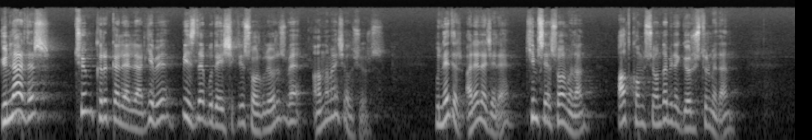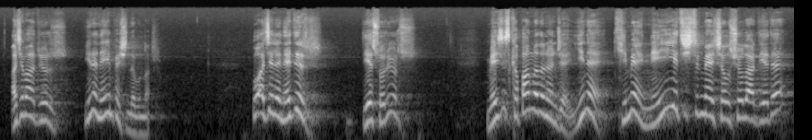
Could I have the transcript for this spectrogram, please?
Günlerdir tüm Kırıkkaleliler gibi biz de bu değişikliği sorguluyoruz ve anlamaya çalışıyoruz. Bu nedir? Alelacele kimseye sormadan, alt komisyonda bile görüştürmeden acaba diyoruz yine neyin peşinde bunlar? Bu acele nedir diye soruyoruz. Meclis kapanmadan önce yine kime neyi yetiştirmeye çalışıyorlar diye de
